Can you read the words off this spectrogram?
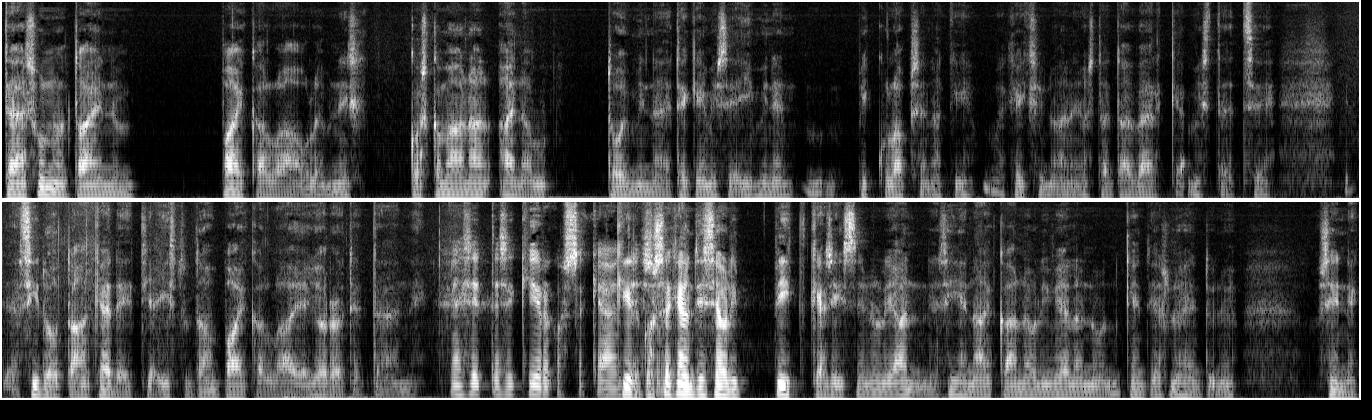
Tämä sunnuntain paikallaan oleminen, koska mä oon aina ollut toiminnan ja tekemisen ihminen pikkulapsenakin. Keksin aina jostain tai värkkäämistä, että se sidotaan kädet ja istutaan paikallaan ja jörötetään. Niin. Ja sitten se kirkossa käynti. Kirkossa käynti, se oli pitkä, siis ne oli, siihen aikaan ne oli vielä ne kenties lyhentynyt. Sinne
